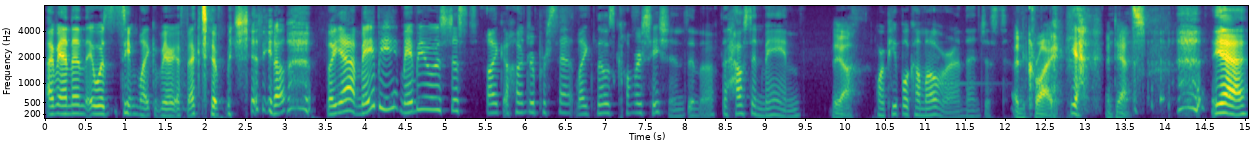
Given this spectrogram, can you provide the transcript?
I mean, and then it was seemed like a very effective mission, you know. But yeah, maybe maybe it was just like a hundred percent like those conversations in the the house in Maine. Yeah, where people come over and then just and cry. Yeah, and dance. yeah,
